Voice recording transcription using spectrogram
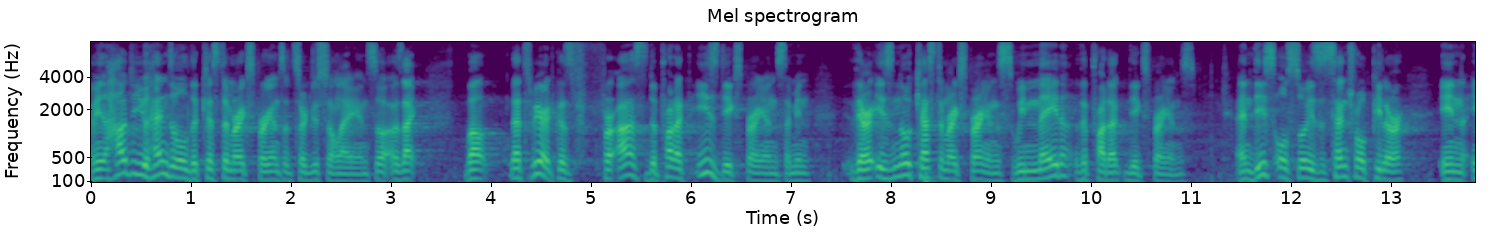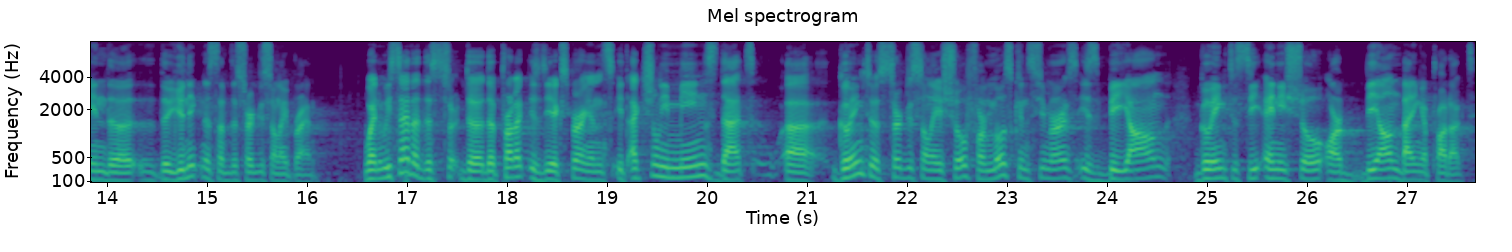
I mean, how do you handle the customer experience at Cirque du Soleil? And so I was like, well, that's weird because for us, the product is the experience. I mean, there is no customer experience. We made the product the experience. And this also is a central pillar in, in the, the uniqueness of the Cirque du Soleil brand. When we say that the, the, the product is the experience, it actually means that uh, going to a Cirque du Soleil show for most consumers is beyond going to see any show or beyond buying a product.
